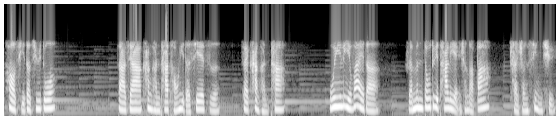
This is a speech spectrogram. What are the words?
好奇的居多。大家看看他桶里的蝎子，再看看他，无一例外的，人们都对他脸上的疤产生兴趣。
